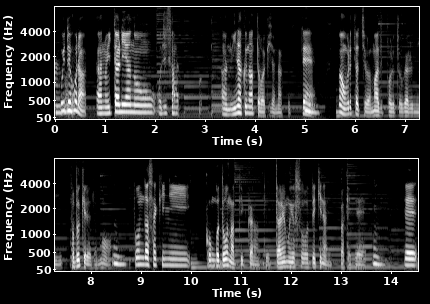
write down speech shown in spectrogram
う。ほいで、ほら、あの、イタリアのおじさん、あのいなくなったわけじゃなくって、まあ、俺たちはまずポルトガルに飛ぶけれども、うん。飛んだ先に今後どうなっていくかなんて誰も予想できないわけで、うん。で、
